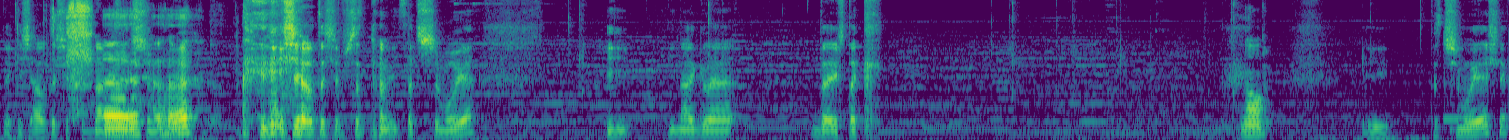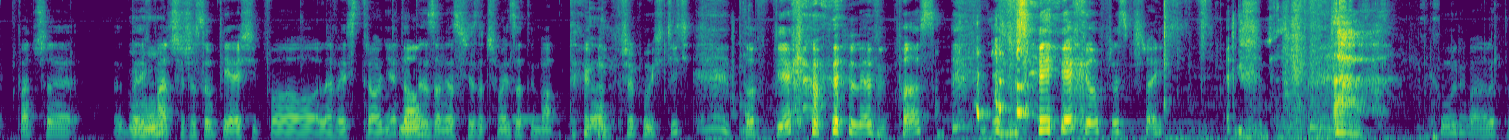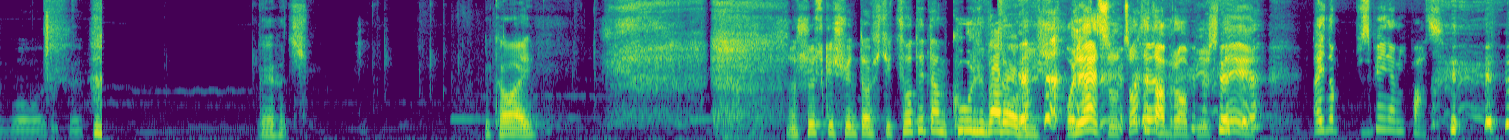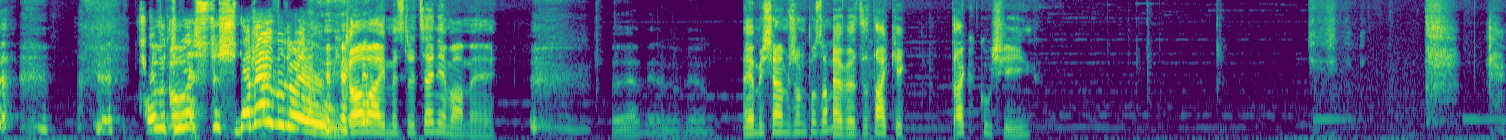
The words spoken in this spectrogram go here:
Jakieś auto się przed nami E, zatrzymuje. aha. Jakieś auto się przed nami zatrzymuje. I, i nagle Dave tak No. i zatrzymuje się, patrzę, Dave Mhm. patrzy, że są piesi po lewej stronie, to No. ten zamiast się zatrzymać za tym autem No. i ich przepuścić, to wbiegał ten lewy pas i przejechał przez przejście. Kurwa, ale to było mocne. Okej, chodź. Mikołaj. Na wszystkie świętości, co ty tam kurwa robisz? O Jezu, co ty tam robisz, ty? Ej, no zmienia mi pas. Czemu ty jesteś nade mną? Mikołaj, my zlecenie mamy. No ja wiem, ja wiem. A ja myślałem, że on poza mewę, to takie, tak kusi.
